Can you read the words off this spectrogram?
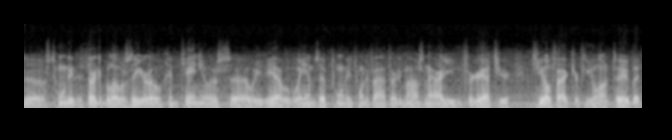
uh, was 20 to 30 below zero, continuous. Uh, we have winds up 20, 25, 30 miles an hour. You can figure out your chill factor if you want to, but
